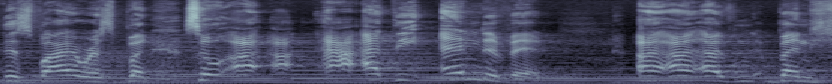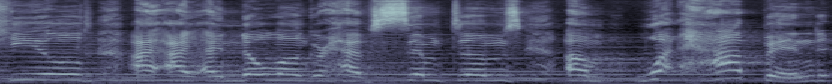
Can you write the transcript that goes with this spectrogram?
this virus. But so I, at the end of it. I, have been healed. I, I, I, no longer have symptoms. Um, what happened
